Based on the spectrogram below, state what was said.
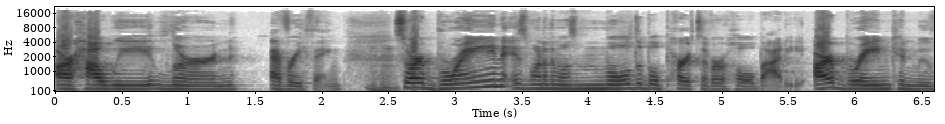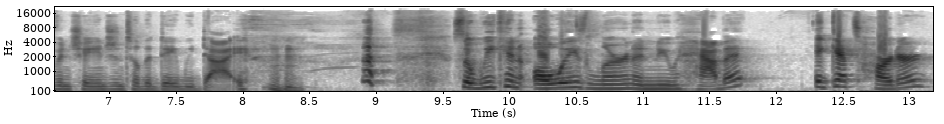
are how we learn everything. So our brain is one of the most moldable parts of our whole body. Our brain can move and change until the day we die. So we can always learn a new habit. It gets harder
